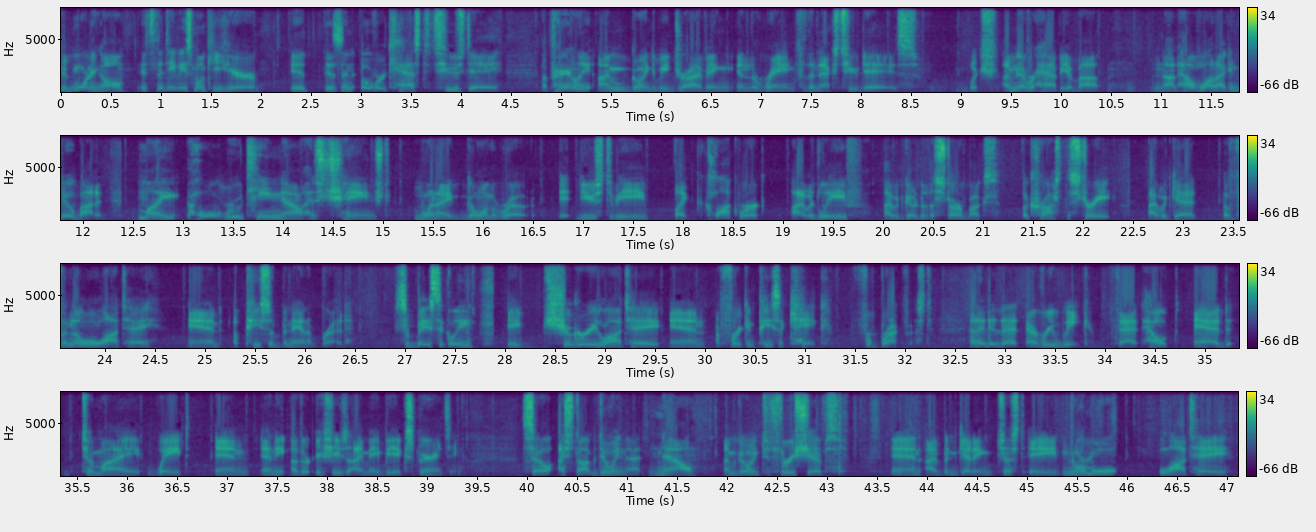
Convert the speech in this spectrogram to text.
Good morning, all. It's the DVS Monkey here. It is an overcast Tuesday. Apparently, I'm going to be driving in the rain for the next two days, which I'm never happy about. Not a hell of a lot I can do about it. My whole routine now has changed when I go on the road. It used to be like clockwork. I would leave, I would go to the Starbucks across the street, I would get a vanilla latte and a piece of banana bread. So basically, a sugary latte and a freaking piece of cake for breakfast. And I did that every week. That helped add to my weight and any other issues I may be experiencing. So I stopped doing that. Now I'm going to three ships and I've been getting just a normal latte,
